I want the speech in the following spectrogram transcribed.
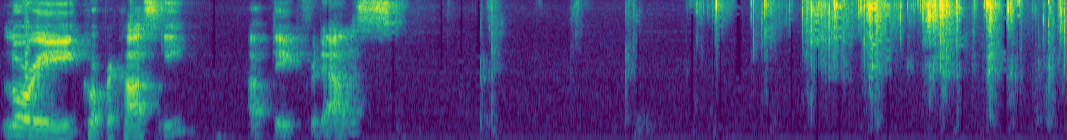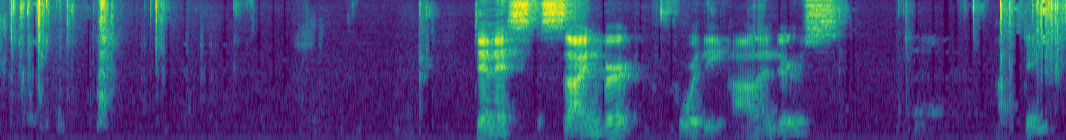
Lauri Korpikoski, update for Dallas. Dennis Seidenberg for the Islanders. Update.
